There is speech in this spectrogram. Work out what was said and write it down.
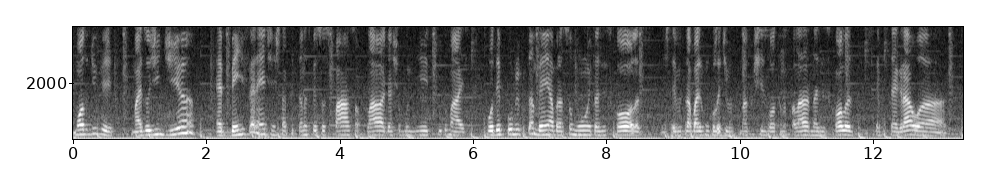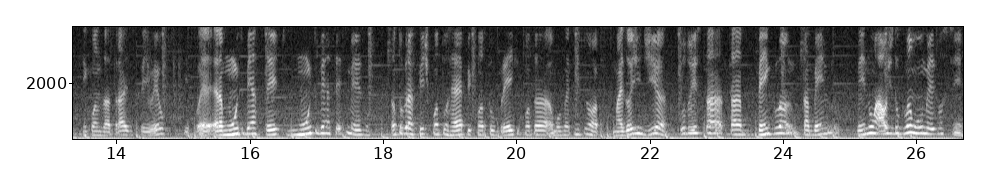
modo de ver. Mas hoje em dia é bem diferente, a gente está pintando, as pessoas passam, aplaudem, acham bonito e tudo mais. O poder público também abraçou muito, as escolas, a gente teve um trabalho com o coletivo Marco X voltando a falar, nas escolas de tempo integral há cinco anos atrás, creio eu, e foi, era muito bem aceito, muito bem aceito mesmo. Tanto o grafite, quanto o rap, quanto o break, quanto o movimento hip hop. Mas hoje em dia, tudo isso tá, tá bem, tá bem bem no auge do glamour mesmo, assim.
